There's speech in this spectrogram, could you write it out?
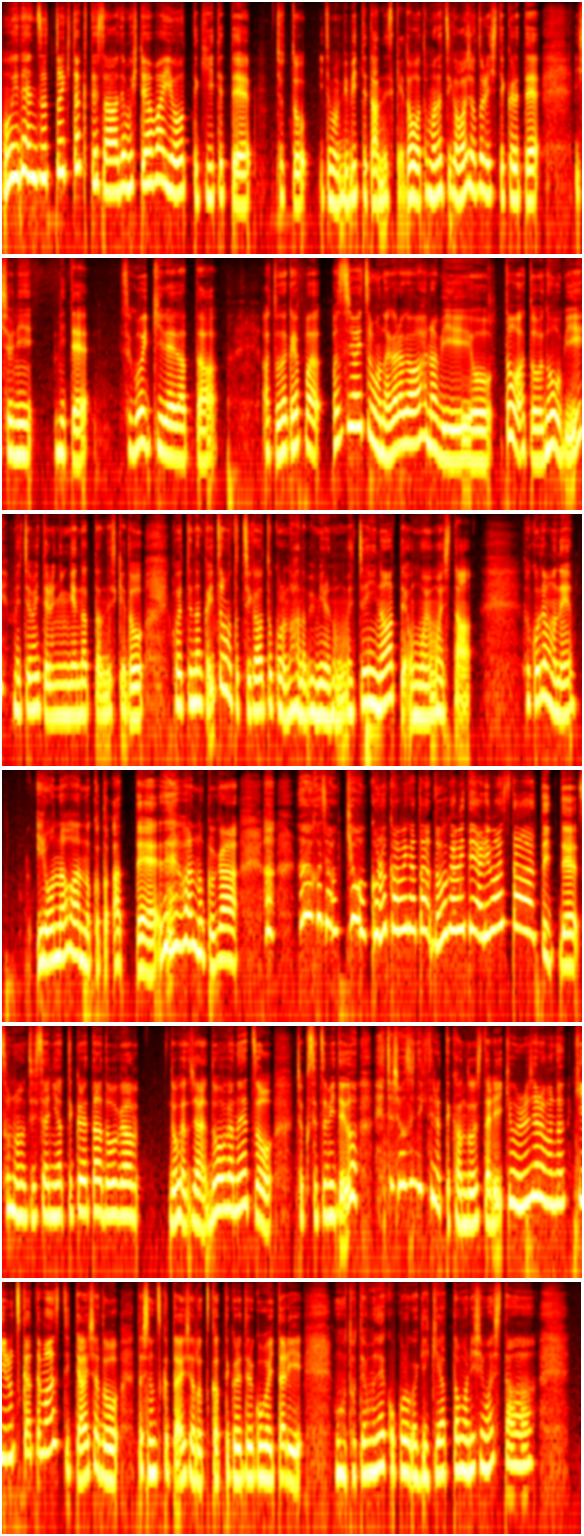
おいでんずっと行きたくてさでも人やばいよって聞いててちょっといつもビビってたんですけど友達が場所取りしてくれて一緒に見てすごい綺麗だった。あとなんかやっぱ私はいつも長良川花火をとあとノービーめっちゃ見てる人間だったんですけどこうやってなんかいつもと違うところの花火見るのもめっちゃいいなって思いました。そこでもねいろんなファンの子と会って、で、ファンの子が、あ、ななこちゃん、今日この髪型動画見てやりましたって言って、その実際にやってくれた動画、動画じゃない、動画のやつを直接見て、うわ、めっちゃ上手にできてるって感動したり、今日ルジャラムの黄色使ってますって言ってアイシャドウ、私の作ったアイシャドウ使ってくれてる子がいたり、もうとてもね、心が激温まりしました。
